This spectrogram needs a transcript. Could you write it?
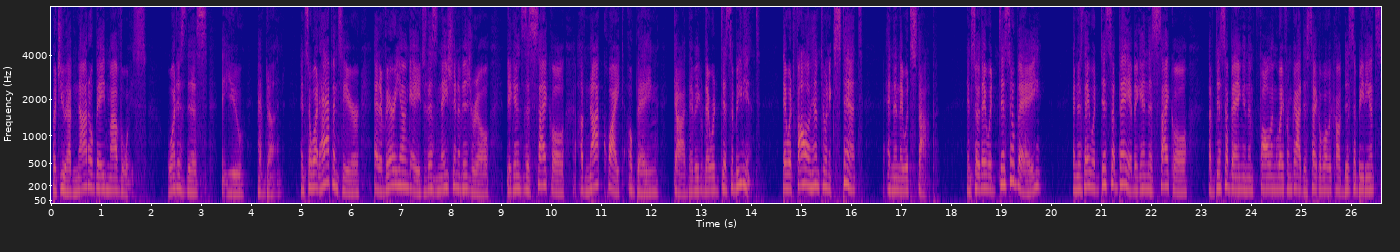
But you have not obeyed my voice. What is this that you have done? And so, what happens here at a very young age, this nation of Israel begins this cycle of not quite obeying God. They, they were disobedient. They would follow him to an extent, and then they would stop. And so they would disobey, and as they would disobey, it began this cycle of disobeying and then falling away from God, this cycle of what we call disobedience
